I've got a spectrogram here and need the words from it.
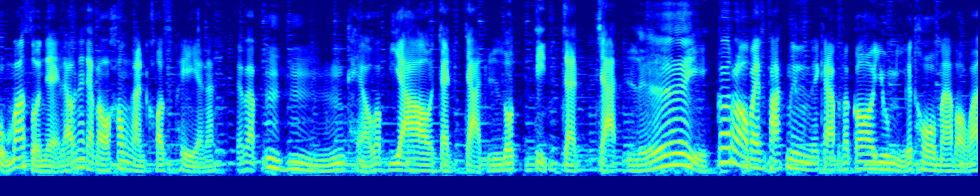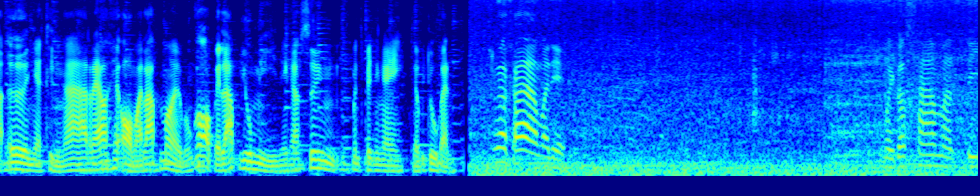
ผมว่าส่วนใหญ่แล้วน่าจะรอเข้างานคอสเพย์นะแต่แบบอือหือแถวแบบยาวจัดจัดๆรถติดจัดจัดๆเลย ก็รอไปสักพักหนึ่งนะครับแล้วก็ยูหมีก็โทรมาบอกว่าเออเนี่ยถึงงานแล้วให้ออกมารับหน่อย ผมก็ออกไปรับยูหมีนะครับซึ่งมันเป็นยังไงเดี๋ยวไปดูกันเมื่อข้ามาดิมันก็ข้ามมาสิ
